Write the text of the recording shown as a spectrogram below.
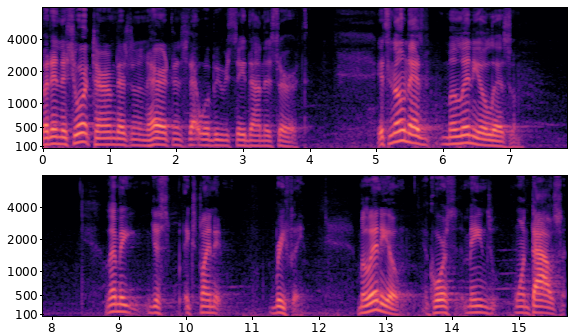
But in the short term, there's an inheritance that will be received on this earth. It's known as millennialism. Let me just explain it briefly. Millennial, of course, means 1,000.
